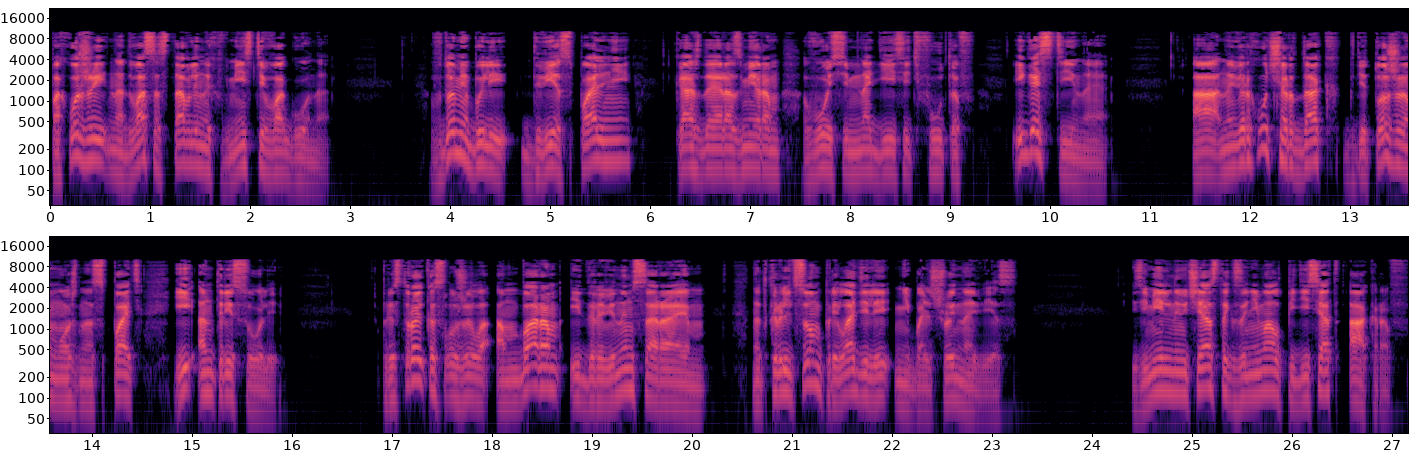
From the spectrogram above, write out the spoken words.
похожий на два составленных вместе вагона. В доме были две спальни, каждая размером 8 на 10 футов, и гостиная. А наверху чердак, где тоже можно спать, и антресоли. Пристройка служила амбаром и дровяным сараем. Над крыльцом приладили небольшой навес. Земельный участок занимал 50 акров.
